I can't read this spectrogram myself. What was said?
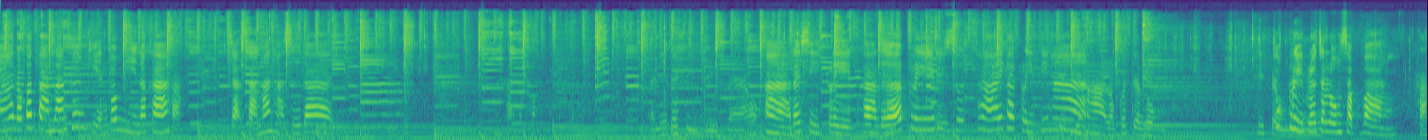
นะแล้วก็ตามร้านเครื่องเขียนก็มีนะคะ ค่ะจะสามารถหาซื้อได้ค่ะแล้วก็อันนี้ได้สี่กลีบแล้วอ่าได้สี่กลีบค่ะ เหลือกลีบกลีบสุดท้ายค่ะกลีบที่กลีห้าบที่ห้าเราก็จะลงที่จะทุกกลีบเราจะลงสับวาง ค่ะ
